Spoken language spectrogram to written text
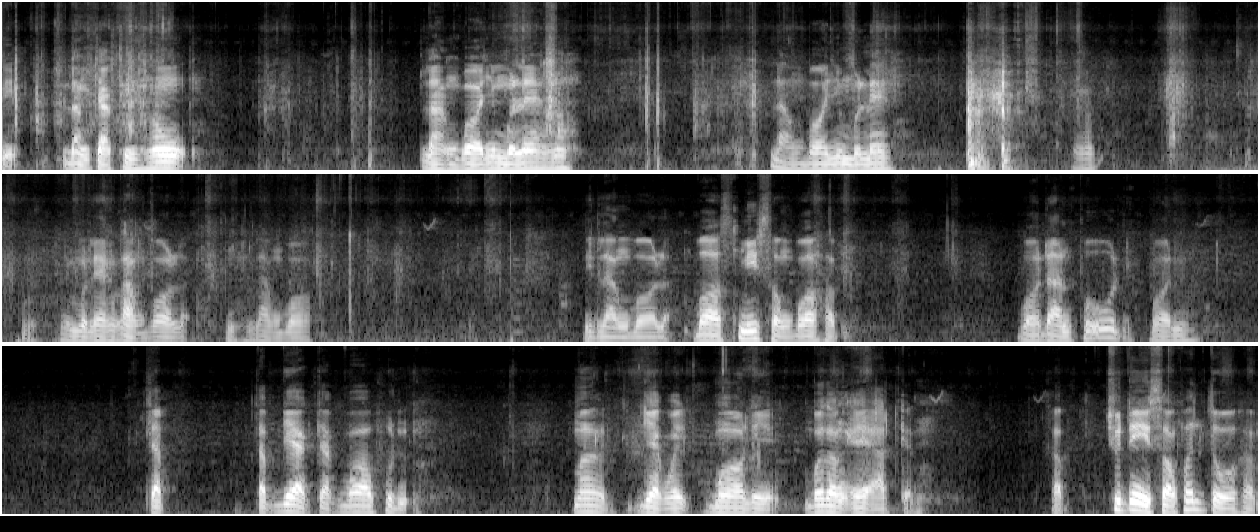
นี่หลังจากที่เขาหล้างบอยังมือแรงเนาะหล้างบอยังมือแรงครับยังมือแรงหล้างบอแล้วนี่ล้างบอนี่ล้างบอแล้วบอมีสองบอครับบอด่านพูดบอลงจับจับแยกจากบอพุ่นมาแยกไว้บอนี่บ่ต้องแออัดกัน ครับ ชุดนี้สองพันตัวครับ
